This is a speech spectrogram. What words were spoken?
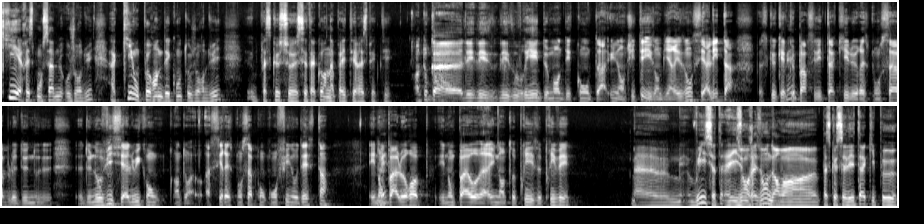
qui est responsable aujourd'hui? À qui on peut rendre des comptes aujourd'hui Parce que cet accord n'a pas été respecté? En tout cas, les, ouvriers demandent des comptes à une entité, ils ont bien raison, c'est à l'État. Parce que quelque part, c'est l'État qui est le responsable de, nos, de nos vies. C'est à lui, qu'on, à ses responsables qu'on confie nos destins. Et non pas à l'Europe, et non pas à une entreprise privée. Bah, euh, oui, ils ont raison, dans, parce que c'est l'État qui peut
